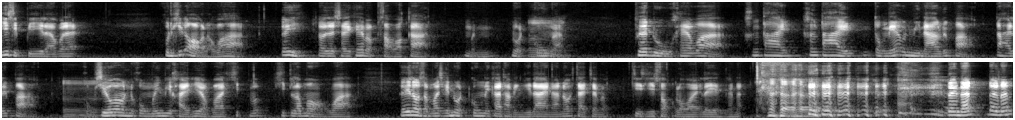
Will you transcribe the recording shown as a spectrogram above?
ยี่สิบปีแล้วก็ได้ คุณคิดออกเหรอว่า เอ้ย เราจะใช้แค่แบบเสาอากาศ เหมือนหนวดกุ้งอะอืมเพื่อดูแค่ว่าข้างใต้ข้างใต้ตรงเนี้ยมันมีน้ำหรือเปล่าได้หรือเปล่าอืมผมเชื่อว่ามันคงไม่มีใครที่แบบว่าคิดว่าคิดแล้วมองว่าเฮ้ยเราสามารถใช้หนวดกุ้งในการทำอย่างนี้ได้นะ นอกจากจะแบบ GT สองร้อยอะไรอย่างนั้นอะดังนั้น ดังนั้น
